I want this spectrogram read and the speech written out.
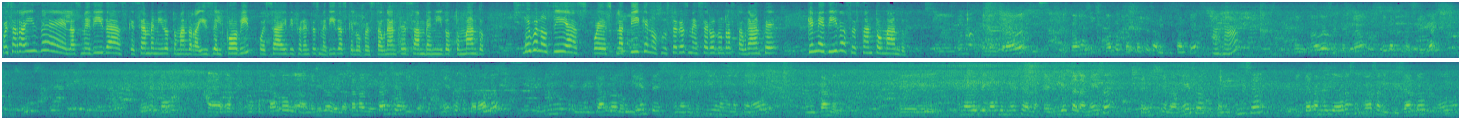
Pues a raíz de las medidas que se han venido tomando a raíz del COVID, pues hay diferentes medidas que los restaurantes han venido tomando. Muy buenos días, pues platíquenos ustedes meseros de un restaurante, ¿qué medidas están tomando? Bueno, en la entrada estamos ocupando el tapete sanitizante. Ajá. En la entrada se tendrá gel antibacterial. Luego estamos ah, ap- aportando la medida de la sana distancia, mesas separadas ubicando a los clientes, una mesa sí, una mesa no, ubicándolos. Eh, una vez llegando el, mesa el cliente a la mesa, se limpia la mesa, se sanitiza y cada media hora se va sanitizando con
